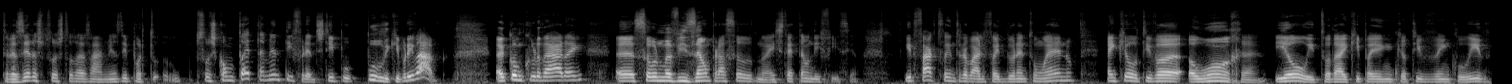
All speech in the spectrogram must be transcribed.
trazer as pessoas todas à mesa e pôr pessoas completamente diferentes, tipo público e privado, a concordarem uh, sobre uma visão para a saúde, não é? Isto é tão difícil. E de facto foi um trabalho feito durante um ano em que eu tive a, honra, eu e toda a equipa em que eu tive incluído,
